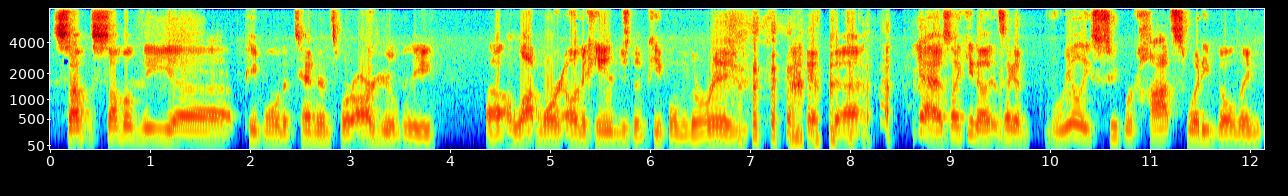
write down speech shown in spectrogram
some some of the uh, people in attendance were arguably uh, a lot more unhinged than people in the ring. and, uh, yeah, it's like you know, it's like a really super hot, sweaty building,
